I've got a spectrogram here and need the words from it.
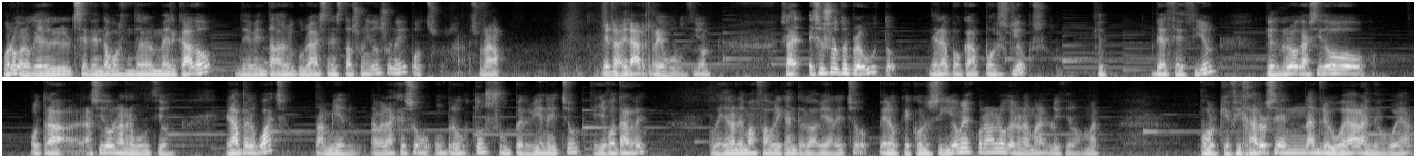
bueno, creo que el 70% del mercado de venta de auriculares en Estados Unidos son AirPods. O es una verdadera revolución. O sea, eso es otro producto de la época post-Jobs decepción que creo que ha sido otra, ha sido una revolución. El Apple Watch también, la verdad es que es un producto súper bien hecho, que llegó tarde, porque ya los demás fabricantes lo habían hecho, pero que consiguió mejorar lo que los demás lo hicieron mal. Porque fijaros en Android Wear, Android Wear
